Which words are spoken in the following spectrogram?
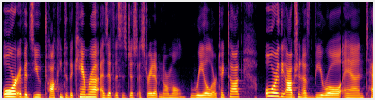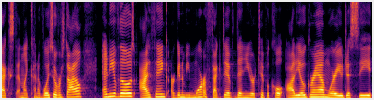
or if it's you talking to the camera as if this is just a straight up normal reel or TikTok, or the option of B roll and text and like kind of voiceover style. Any of those I think are going to be more effective than your typical audiogram where you just see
